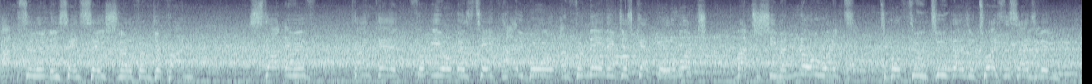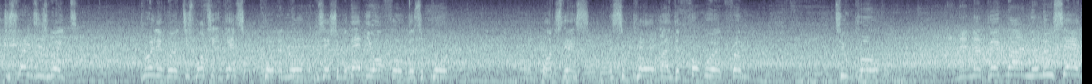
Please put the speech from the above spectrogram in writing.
Absolutely sensational from Japan. Starting with Kanka, Fukuoka's take high ball, and from there they've just kept ball. And watch Matsushima, no right to go through. Two guys who are twice the size of him, just runs his weight. Brilliant work, just watch it, he gets caught in an open position, but then the offload, the support. Watch this, the support line, the footwork from Tupou. And then the big man, the loose head,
